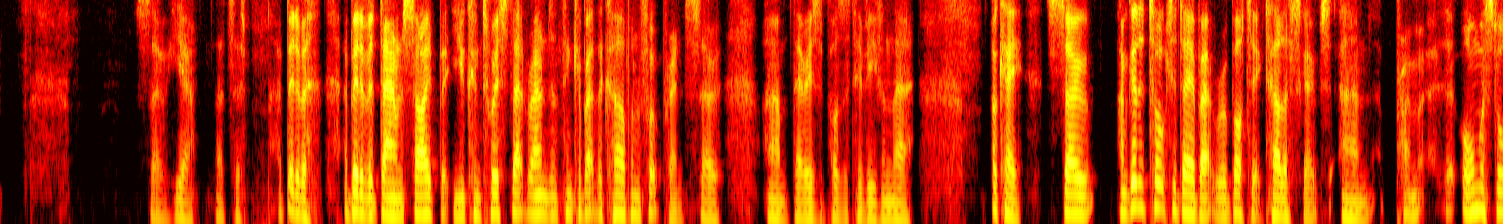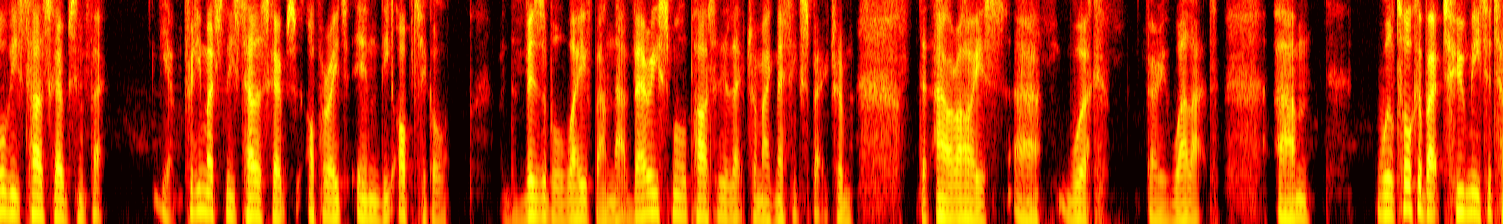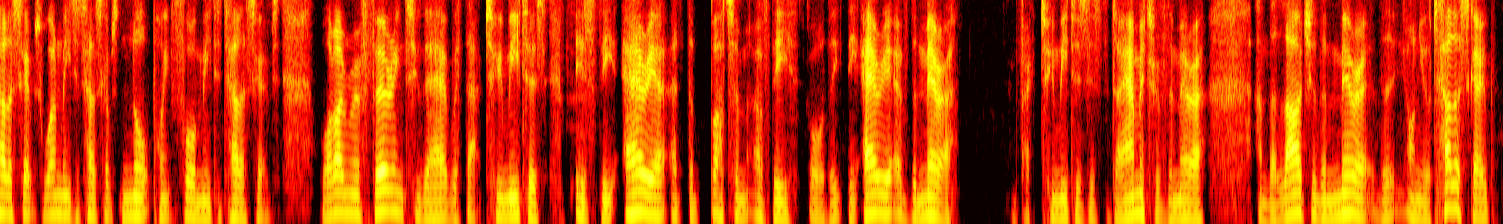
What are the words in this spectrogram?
so yeah, that's a, a bit of a, a bit of a downside, but you can twist that round and think about the carbon footprint. So um, there is a positive even there. Okay, so I'm going to talk today about robotic telescopes and almost all these telescopes, in fact, yeah, pretty much these telescopes operate in the optical, the visible waveband, that very small part of the electromagnetic spectrum that our eyes uh, work very well at. Um, we'll talk about two meter telescopes, one meter telescopes, 0.4 meter telescopes. What I'm referring to there with that two meters is the area at the bottom of the, or the, the area of the mirror in fact, two meters is the diameter of the mirror. And the larger the mirror the, on your telescope,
